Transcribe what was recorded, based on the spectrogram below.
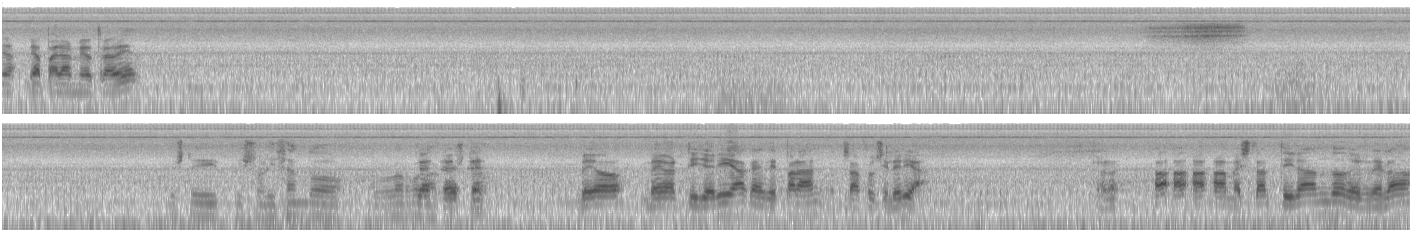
Voy a, voy a pararme otra vez. estoy visualizando a lo largo de Eh, la eh, costa. eh. Veo, veo artillería que disparan, o sea, fusilería. Ah, ah, ah, ah, me están tirando desde la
